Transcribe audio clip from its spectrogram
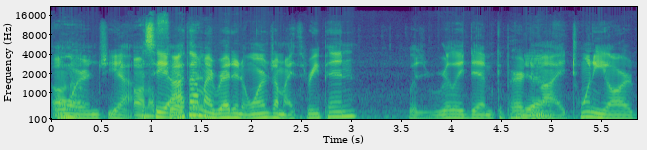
on a- orange. yeah. See, I thought pin. my red and orange on my three pin was really dim compared Yeah. to my 20 yard,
